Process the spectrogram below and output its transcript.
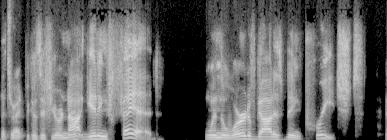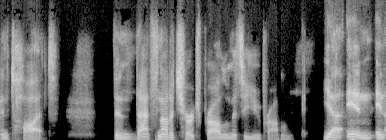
That's right. Because if you're not getting fed when the word of God is being preached and taught, then that's not a church problem, it's a you problem. Yeah, and and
